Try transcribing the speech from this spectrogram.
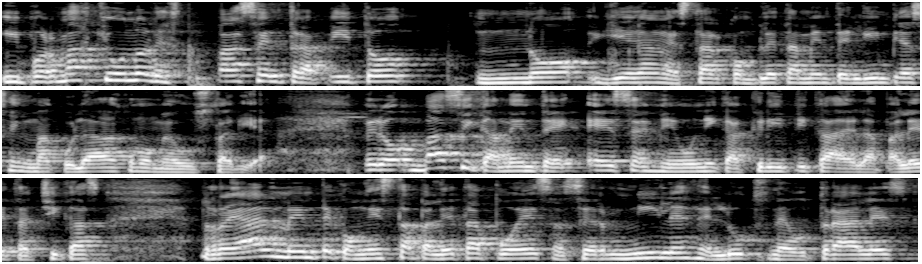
Y por más que uno les pase el trapito, no llegan a estar completamente limpias e inmaculadas como me gustaría. Pero básicamente esa es mi única crítica de la paleta, chicas. Realmente con esta paleta puedes hacer miles de looks neutrales,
